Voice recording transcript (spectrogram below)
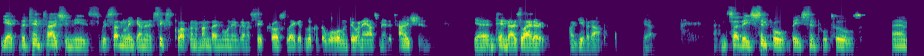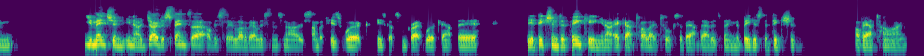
Yet the temptation is we're suddenly going to six o'clock on a Monday morning, we're going to sit cross legged, look at the wall, and do an hour's meditation. Yeah. And 10 days later, I give it up. Yeah. And so these simple, these simple tools. Um, you mentioned, you know, Joe Dispenza. Obviously, a lot of our listeners know some of his work. He's got some great work out there. The addiction to thinking, you know, Eckhart Tolle talks about that as being the biggest addiction of our time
